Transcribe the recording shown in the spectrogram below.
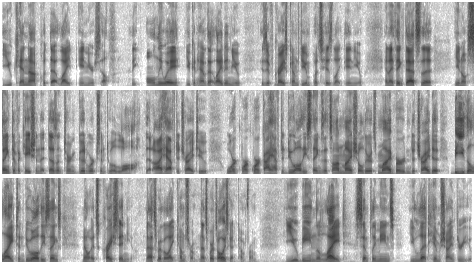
you cannot put that light in yourself. The only way you can have that light in you is if Christ comes to you and puts his light in you. And I think that's the, you know, sanctification that doesn't turn good works into a law that I have to try to work, work, work. I have to do all these things. It's on my shoulder. It's my burden to try to be the light and do all these things. No, it's Christ in you. That's where the light comes from. That's where it's always going to come from. You being the light simply means you let Him shine through you.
